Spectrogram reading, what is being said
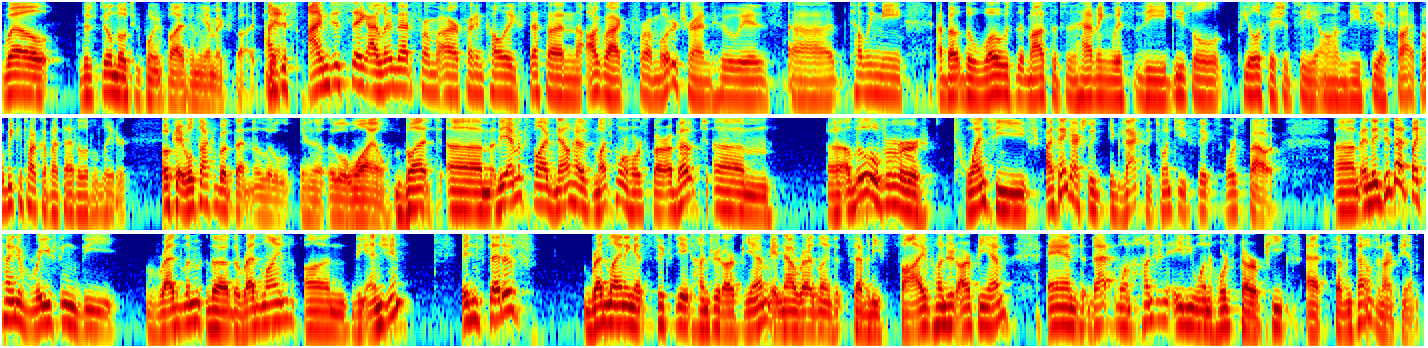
Well, there's still no 2.5 in the MX-5. I'm just I'm just saying I learned that from our friend and colleague Stefan Ogbac from Motor Trend, who is uh, telling me about the woes that Mazda's been having with the diesel fuel efficiency on the CX5. But we can talk about that a little later. Okay, we'll talk about that in a little in a little while. But um, the MX-5 now has much more horsepower, about um, uh, a little over 20, I think actually exactly 26 horsepower. Um, and they did that by kind of raising the red lim- the the red line on the engine. Instead of redlining at 6800 RPM, it now redlines at 7500 RPM, and that 181 horsepower peaks at 7000 RPM.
